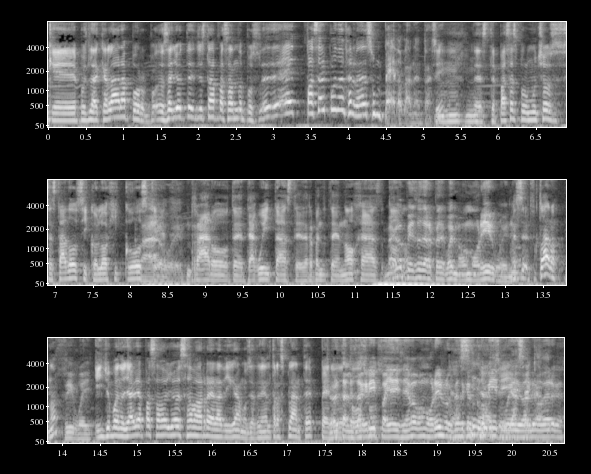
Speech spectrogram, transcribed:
que pues la calara por, por- o sea, yo, te- yo estaba pasando, pues, eh, eh, pasar por una enfermedad es un pedo, la neta, ¿sí? Este, pasas por muchos estados psicológicos Claro, que güey. raro, te, te agüitas, te, de repente te enojas. Luego todo. piensas de repente, güey, me voy a morir, güey. ¿no? Claro, ¿no? Sí, güey. Y yo, bueno, ya había pasado yo esa barrera, digamos, ya tenía el trasplante, pero. ahorita de les da gripa, modos- ya dicen, ya me voy a morir porque piensa que es COVID, sí, güey, sé, valió verga.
